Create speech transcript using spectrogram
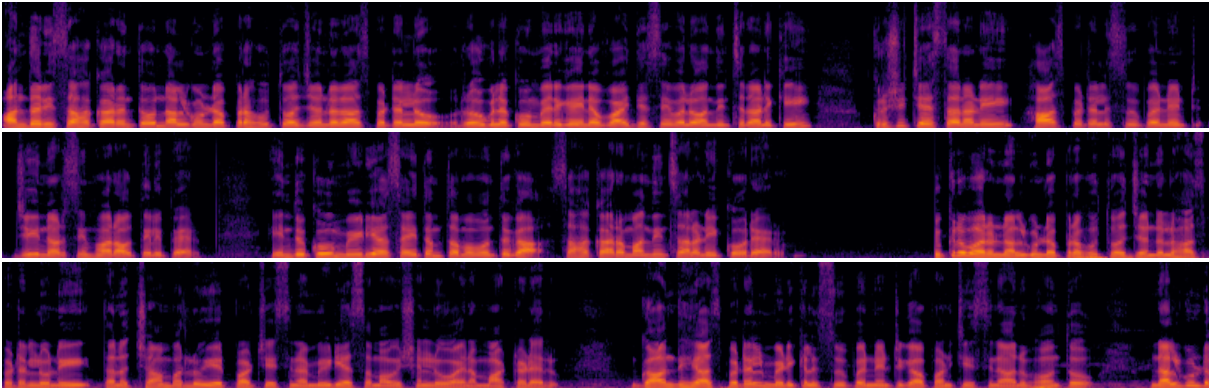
అందరి సహకారంతో నల్గొండ ప్రభుత్వ జనరల్ హాస్పిటల్లో రోగులకు మెరుగైన వైద్య సేవలు అందించడానికి కృషి చేస్తానని హాస్పిటల్ సూపరింటెండెంట్ జి నరసింహారావు తెలిపారు. ఇందుకు మీడియా సైతం తమ వంతుగా సహకారం అందించాలని కోరారు. శుక్రవారం నల్గొండ ప్రభుత్వ జనరల్ హాస్పిటల్లోని తన ఛాంబర్లో ఏర్పాటు చేసిన మీడియా సమావేశంలో ఆయన మాట్లాడారు. గాంధీ హాస్పిటల్ మెడికల్ సూపరింటెండెంట్గా పనిచేసిన అనుభవంతో నల్గొండ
